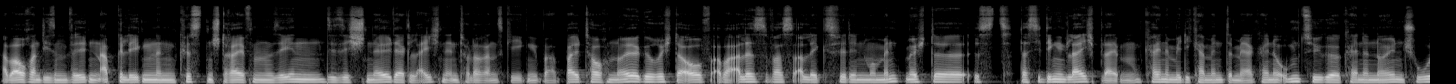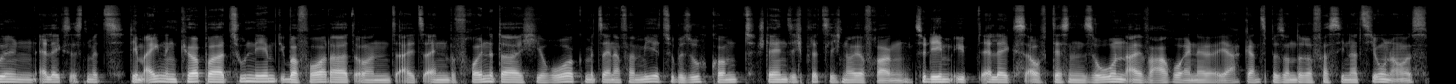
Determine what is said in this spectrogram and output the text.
Aber auch an diesem wilden, abgelegenen Küstenstreifen sehen sie sich schnell der gleichen Intoleranz gegenüber. Bald tauchen neue Gerüchte auf, aber alles, was Alex für den Moment möchte, ist, dass die Dinge gleich bleiben. Keine Medikamente mehr, keine Umzüge, keine neuen Schulen. Alex ist mit dem eigenen Körper zunehmend überfordert und als ein befreundeter Chirurg mit seiner Familie zu Besuch kommt, stellen sich plötzlich neue Fragen. Zudem übt Alex auf dessen Sohn Alvaro eine ja ganz besondere Faszination aus.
